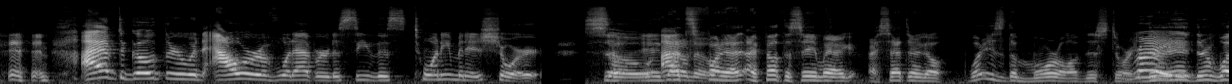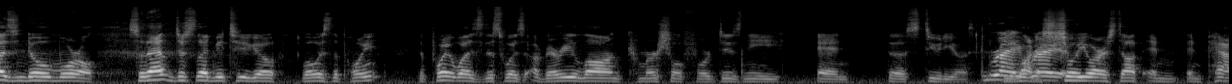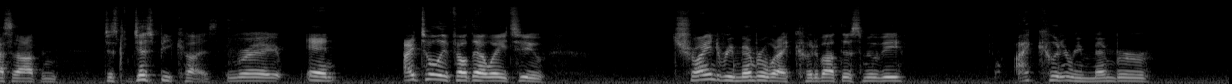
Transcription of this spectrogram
I have to go through an hour of whatever to see this 20 minute short. So, eh, I that's don't know. funny. I, I felt the same way. I, I sat there and go, "What is the moral of this story?" Right. is- there was no moral. So that just led me to go, "What was the point?" The point was this was a very long commercial for Disney and the studios. Right, we want right. to show you our stuff and and pass it off and just just because. Right. And I totally felt that way too. Trying to remember what I could about this movie, I couldn't remember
